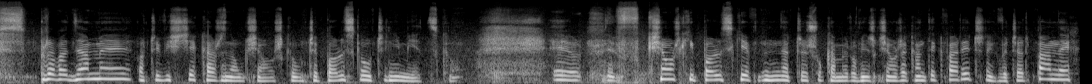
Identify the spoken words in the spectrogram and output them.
sprowadzamy oczywiście każdą książkę, czy polską, czy niemiecką. E, W książki polskie, znaczy szukamy również książek antykwarycznych, wyczerpanych,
